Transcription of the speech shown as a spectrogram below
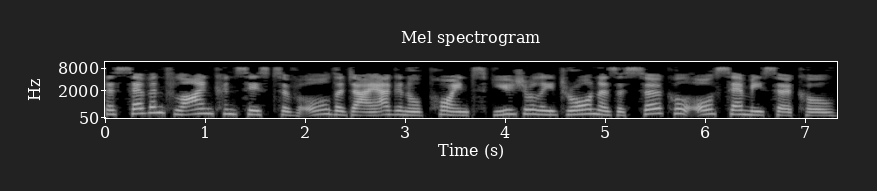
The seventh line consists of all the diagonal points usually drawn as a circle or semicircle.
